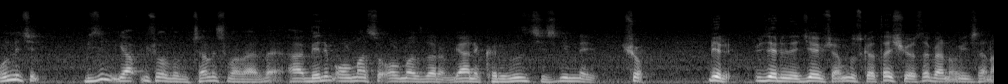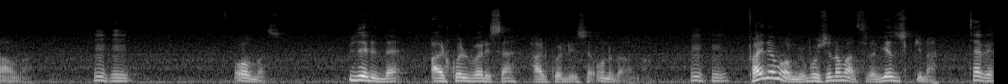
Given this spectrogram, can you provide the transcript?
Onun için bizim yapmış olduğumuz çalışmalarda ha, benim olmazsa olmazlarım yani kırmızı çizgim ne? Şu. Bir, üzerinde cevşen muska taşıyorsa ben o insanı almam. Olmaz. Üzerinde alkol var ise, alkollü ise onu da almam. Faydam olmuyor. Boşuna masraf. Yazık günah. Tabii.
